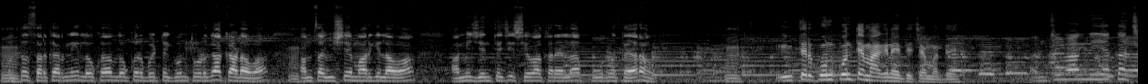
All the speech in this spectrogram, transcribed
फक्त सरकारने लवकरात लवकर बैठक घेऊन तोडगा काढावा आमचा विषय मार्गी लावा. आम्ही जनतेची सेवा करायला पूर्ण तयार आहोत. इतर कोणकोणत्या मागण्या आहेत त्याच्यामध्ये? आमची मागणी एकच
